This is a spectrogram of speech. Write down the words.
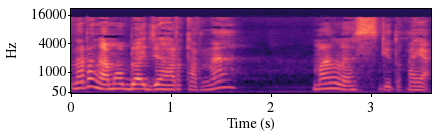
kenapa nggak mau belajar? Karena males gitu. Kayak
